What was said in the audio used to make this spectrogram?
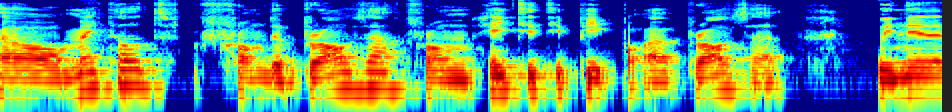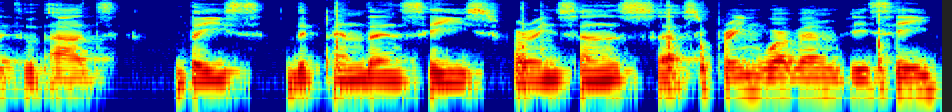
a method from the browser, from HTTP uh, browser, we needed to add these dependencies. For instance, uh, Spring Web MVC,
